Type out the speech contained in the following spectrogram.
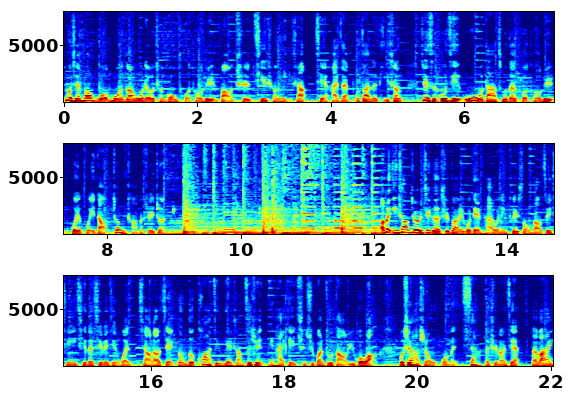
目前包裹末端物流成功妥投率保持七成以上，且还在不断的提升。据此估计，五五大促的妥投率会回到正常的水准。好的，以上就是这个时段雨果电台为您推送到最新一期的系列新闻。想要了解更多跨境电商资讯，您还可以持续关注到雨果网。我是大雄，我们下个时段见，拜拜。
